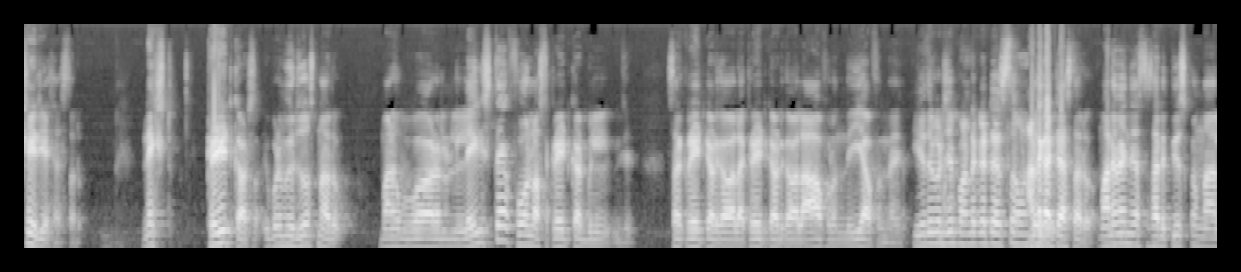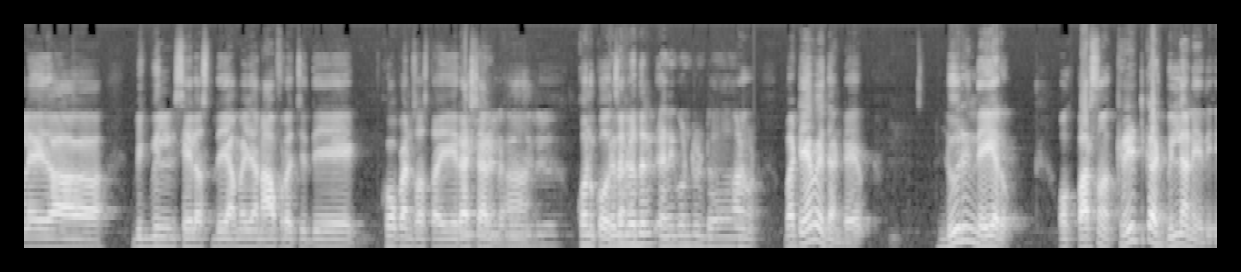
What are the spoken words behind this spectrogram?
షేర్ చేసేస్తారు. నెక్స్ట్ క్రెడిట్ కార్డ్స్ ఇప్పుడు మీరు చూస్తున్నారు మనం లేగిస్తే ఫోన్లో వస్తుంది credit card bill sir credit card కావాలా క్రెడిట్ కార్డ్ కావాలా ఆఫర్ ఉంది ఈ ఆఫర్ ఉంది ఏదో ఒకటి చెప్పి అంట కట్టేస్తా ఉంటారు. అంటగట్టేస్తారు. మనం ఏం చేస్తాం సరే తీసుకుందాం లేదా బిగ్ బిల్ సేల్ వస్తుంది అమెజాన్ ఆఫర్ వచ్చింది కూపన్స్ వస్తాయి రెస్టారెంట్ కొనుక్కోవచ్చు అనుకుంటుంటా. బట్ ఏమైందంటే డ్యూరింగ్ ద ఇయర్ ఒక పర్సన్ క్రెడిట్ కార్డ్ బిల్ అనేది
